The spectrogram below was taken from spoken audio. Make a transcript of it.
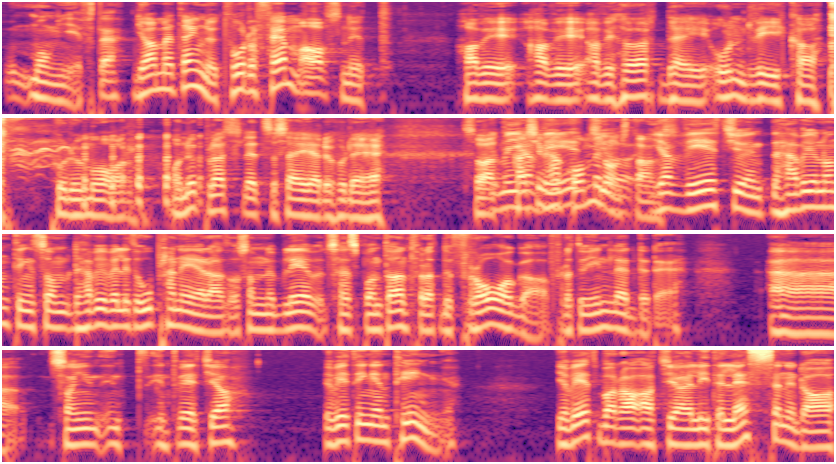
månggifte. Ja, men tänk nu, 205 avsnitt har vi, har vi, har vi hört dig undvika hur du mår. Och nu plötsligt så säger du hur det är. Så att Ja, kanske vi har kommit ju, någonstans. Jag vet ju inte. Det här var ju någonting som... Det här var ju väldigt oplanerat och som det blev så här spontant för att du frågade, för att du inledde det. Uh, så in, inte, inte vet jag. Jag vet ingenting. Jag vet bara att jag är lite ledsen idag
